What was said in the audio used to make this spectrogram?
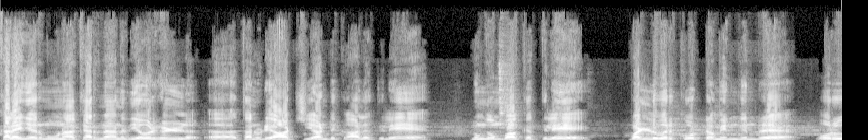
கலைஞர் மூனா கருணாநிதி அவர்கள் தன்னுடைய ஆட்சி ஆண்டு காலத்திலே நுங்கம்பாக்கத்திலே வள்ளுவர் கோட்டம் என்கின்ற ஒரு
